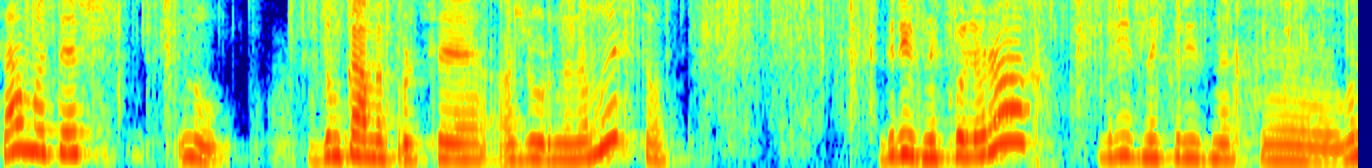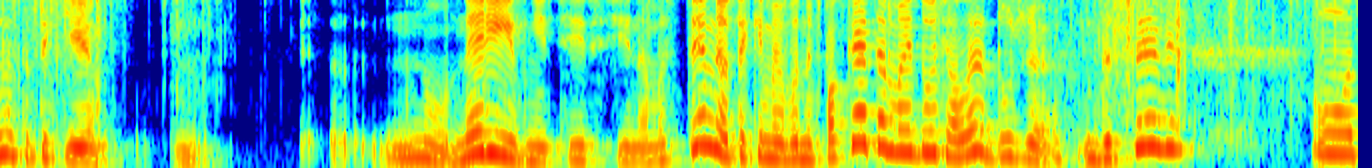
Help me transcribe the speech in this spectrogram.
Саме теж, ну, з думками про це ажурне намисто в різних кольорах, в різних різних. е, Вони тут такі е, ну, нерівні ці всі намистини. От вони пакетами йдуть, але дуже дешеві. От.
